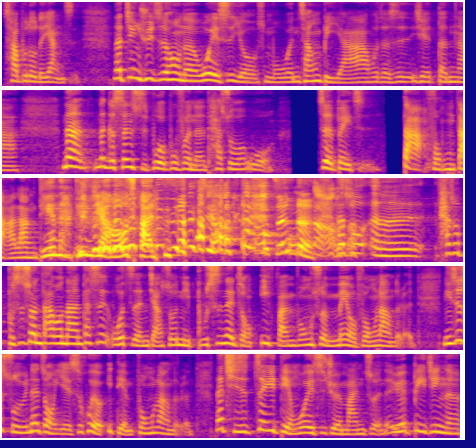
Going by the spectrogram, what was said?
差不多的样子。那进去之后呢，我也是有什么文昌笔啊，或者是一些灯啊，那那个生死簿的部分呢，他说我这辈子。大风大浪，天哪，听起来好惨，真的。他说，呃，他说不是算大风大浪，但是我只能讲说，你不是那种一帆风顺没有风浪的人，你是属于那种也是会有一点风浪的人。那其实这一点我也是觉得蛮准的，因为毕竟呢，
